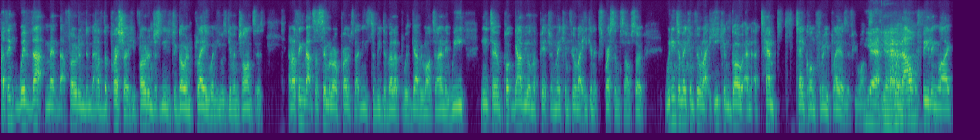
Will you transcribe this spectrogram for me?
I think with that meant that Foden didn't have the pressure. He, Foden just needed to go and play when he was given chances. And I think that's a similar approach that needs to be developed with Gabby Martinelli. We need to put Gabby on the pitch and make him feel like he can express himself. So we need to make him feel like he can go and attempt to take on three players if he wants yeah. Yeah. without feeling like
